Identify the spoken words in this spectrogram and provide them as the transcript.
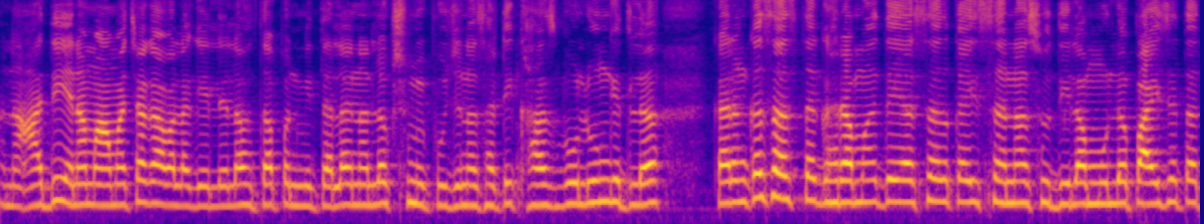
आणि आधी आहे ना मामाच्या गावाला गेलेला होता पण मी त्याला ना लक्ष्मीपूजनासाठी खास बोलवून घेतलं. कारण कसं असतं घरामध्ये असं काही सणासुदीला मुलं पाहिजेतात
